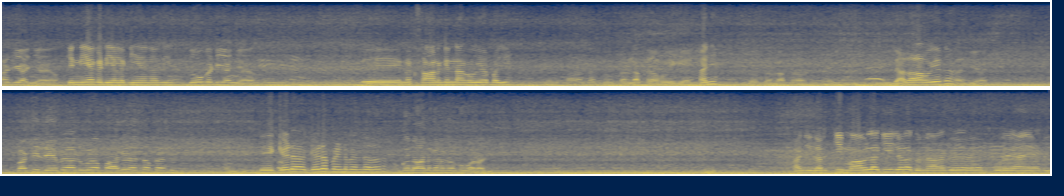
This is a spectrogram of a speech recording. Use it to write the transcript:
ਹਾਂਜੀ ਆਈਆਂ ਆ। ਕਿੰਨੀਆਂ ਗੱਡੀਆਂ ਲੱਗੀਆਂ ਇਹਨਾਂ ਦੀਆਂ? ਦੋ ਗੱਡੀਆਂ ਆਈਆਂ ਤੇ ਨੁਕਸਾਨ ਕਿੰਨਾ ਕੁ ਹੋ ਗਿਆ ਭਾਜੀ? ਨੁਕਸਾਨ ਤਾਂ 2-3 ਲੱਖ ਦਾ ਹੋ ਹੀ ਗਿਆ ਜੀ। ਹਾਂਜੀ। 2-3 ਲੱਖ ਦਾ ਜ਼ਿਆਦਾ ਹੋ ਗਿਆ ਕਿ ਹਾਂਜੀ ਹਾਂਜੀ। ਬਾਕੀ ਲੇਬਰਾਂ ਲੂਬਰਾਂ ਪਾ ਕੇ ਲੱਗਾ ਪੈਂਦੇ ਤੇ ਕਿਹੜਾ ਕਿਹੜਾ ਪਿੰਡ ਪੈਂਦਾ ਸਰ? ਗੁਰੂ ਨਾਨਕ ਨਗਰ ਫਗਵਾੜਾ ਜੀ। ਹਾਂਜੀ ਸਰ ਕੀ ਮਾਮਲਾ ਕੀ ਹੈ ਜਿਹੜਾ ਗੁਰੂ ਨਾਨਕ ਪੂਰੇ ਆਏ ਆ ਜੀ?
